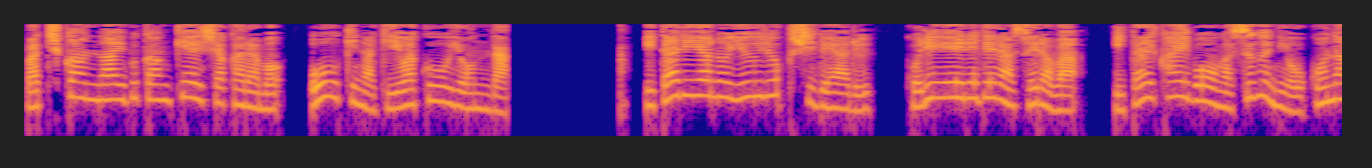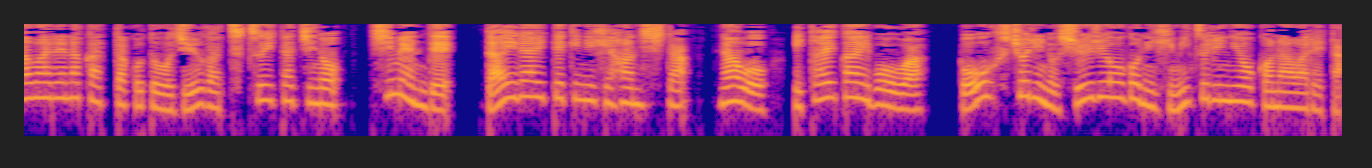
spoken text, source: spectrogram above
バチカン内部関係者からも大きな疑惑を呼んだ。イタリアの有力紙であるコリエーレ・デラ・セラは、遺体解剖がすぐに行われなかったことを10月1日の紙面で大々的に批判した。なお、遺体解剖は、防腐処理の終了後に秘密裏に行われた。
